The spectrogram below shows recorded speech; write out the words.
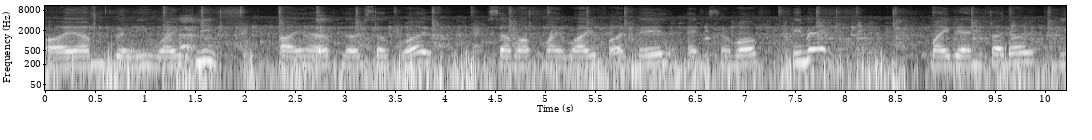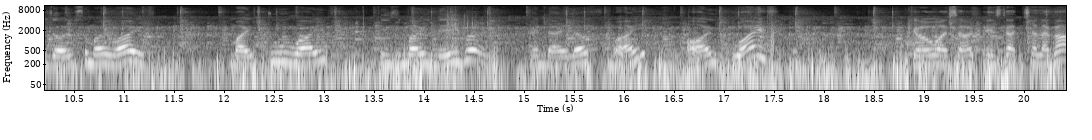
I am very wifely. I have lots of wife. Some of my wife are male and some of female. My grandfather is also my wife. My true wife is my neighbor and I love my all wife. क्या हुआ सर? ऐसा अच्छा लगा?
